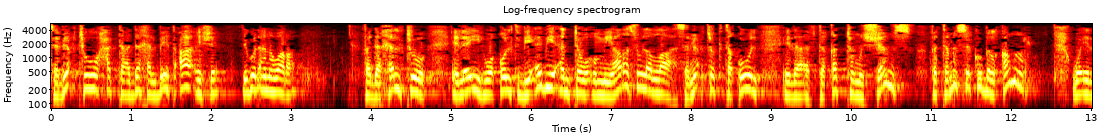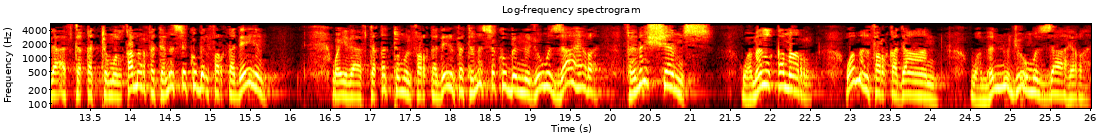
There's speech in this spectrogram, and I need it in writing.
تبعته حتى دخل بيت عائشة. يقول أنا وراء. فدخلت إليه وقلت بأبي أنت وأمي يا رسول الله سمعتك تقول إذا أفتقدتم الشمس فتمسكوا بالقمر وإذا أفتقدتم القمر فتمسكوا بالفرقدين وإذا أفتقدتم الفرقدين فتمسكوا بالنجوم الزاهرة. فما الشمس؟ وما القمر؟ وما الفرقدان؟ وما النجوم الزاهرة؟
